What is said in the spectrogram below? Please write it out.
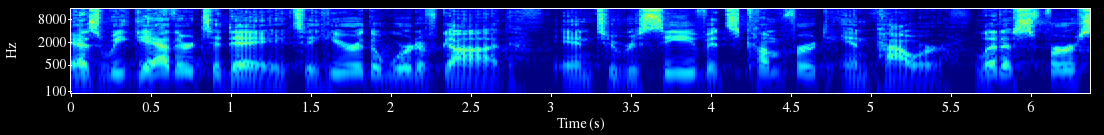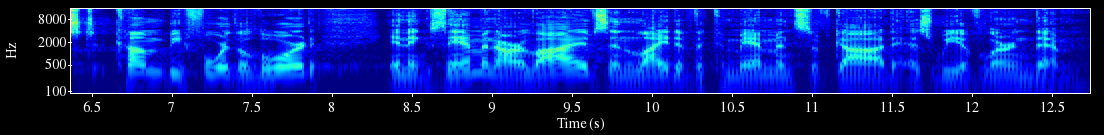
As we gather today to hear the Word of God and to receive its comfort and power, let us first come before the Lord and examine our lives in light of the commandments of God as we have learned them.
